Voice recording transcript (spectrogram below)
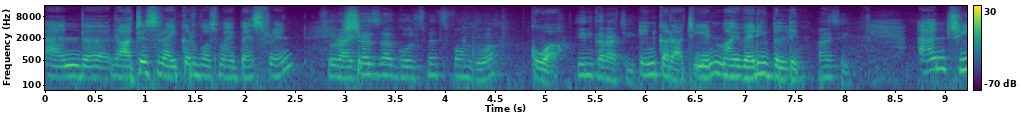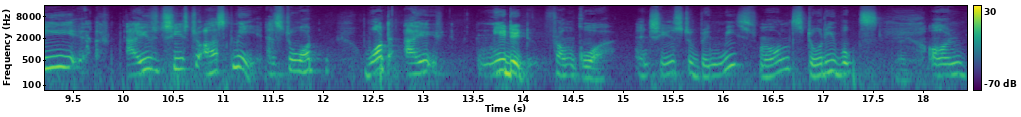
and uh, Rajesh Riker was my best friend. So Rikers are goldsmiths from Goa Goa, in Karachi. in Karachi, in my very building. I see. and she I used, she used to ask me as to what what I needed from Goa, and she used to bring me small story books on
